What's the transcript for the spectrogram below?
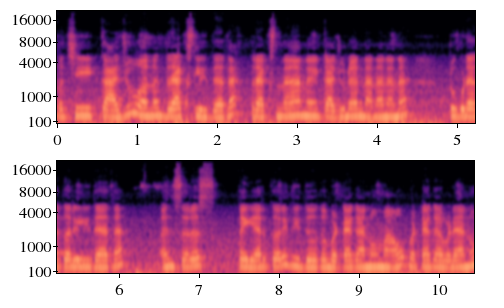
પછી કાજુ અને દ્રાક્ષ લીધા હતા. દ્રાક્ષના અને કાજુના નાના નાના ટુકડા કરી લીધા હતા અને સરસ તૈયાર કરી દીધો હતો બટાકાનો માવો, બટાકા વડાનો.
